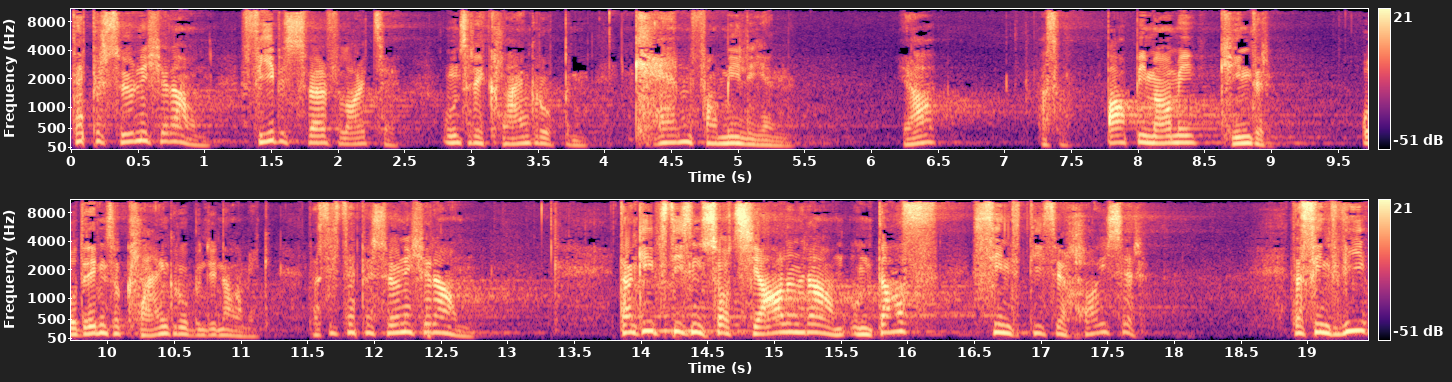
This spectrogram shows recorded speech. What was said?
Der persönliche Raum, vier bis zwölf Leute, unsere Kleingruppen, Kernfamilien, ja, also Papi, Mami, Kinder oder eben so Kleingruppendynamik. Das ist der persönliche Raum. Dann gibt es diesen sozialen Raum und das sind diese Häuser. Das sind wie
